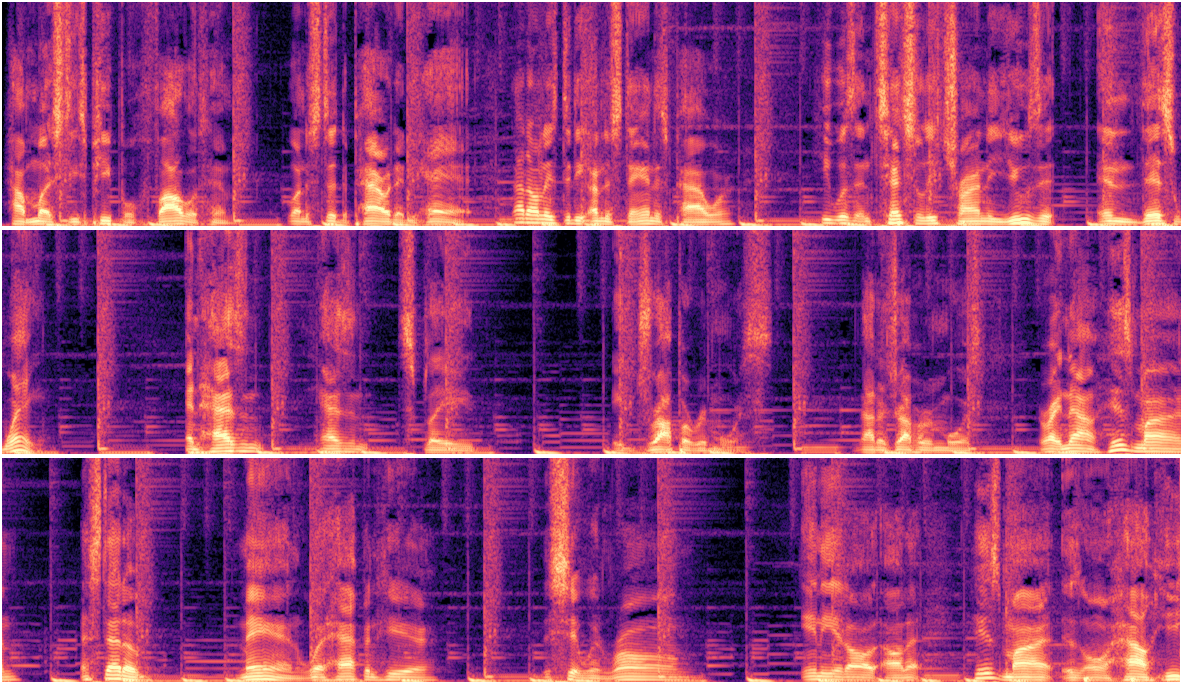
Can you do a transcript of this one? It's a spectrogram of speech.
how much these people followed him, who understood the power that he had. Not only did he understand his power, he was intentionally trying to use it in this way, and hasn't hasn't displayed a drop of remorse, not a drop of remorse. Right now, his mind, instead of man, what happened here, this shit went wrong, any and all, all that. His mind is on how he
